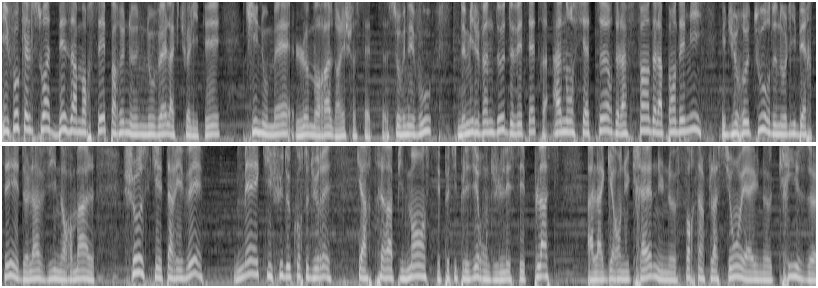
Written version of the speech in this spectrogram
il faut qu'elle soit désamorcée par une nouvelle actualité qui nous met le moral dans les chaussettes. Souvenez-vous, 2022 devait être annonciateur de la fin de la pandémie et du retour de nos libertés et de la vie normale. Chose qui est arrivée, mais qui fut de courte durée, car très rapidement, ces petits plaisirs ont dû laisser place à la guerre en Ukraine, une forte inflation et à une crise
